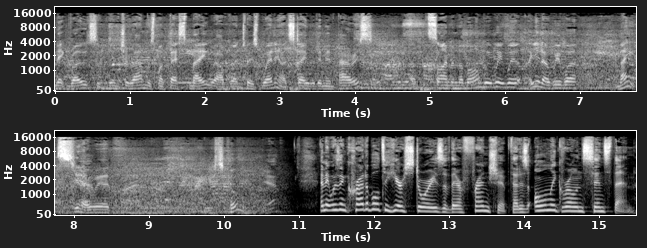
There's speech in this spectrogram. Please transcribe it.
Nick Rhodes in Duran was my best mate. I went to his wedding. I'd stay with him in Paris. Simon Le Bon. We, we were, you know, we were mates. You know, we were. It's cool. And it was incredible to hear stories of their friendship that has only grown since then,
